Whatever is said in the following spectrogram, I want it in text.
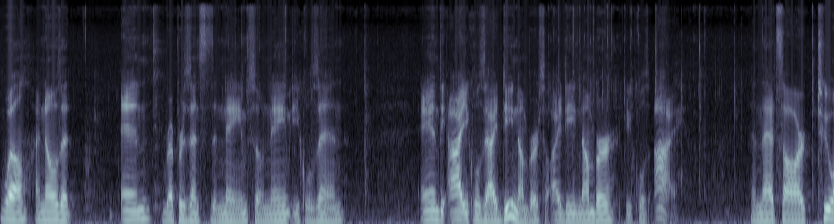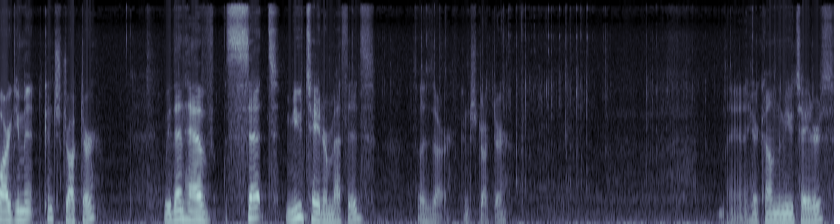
Well, I know that n represents the name, so name equals n. And the i equals the ID number, so ID number equals i and that's our two argument constructor. We then have set mutator methods. So this is our constructor. And here come the mutators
